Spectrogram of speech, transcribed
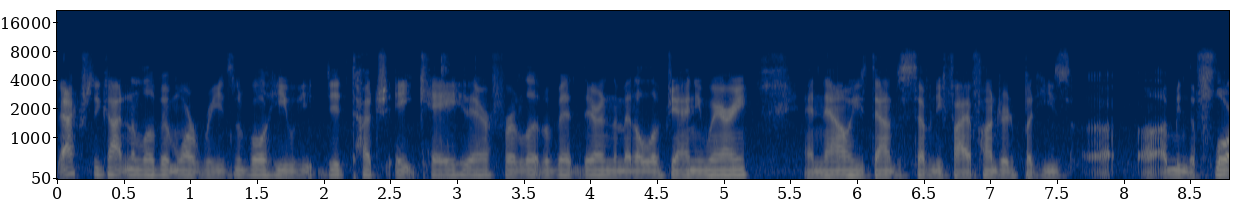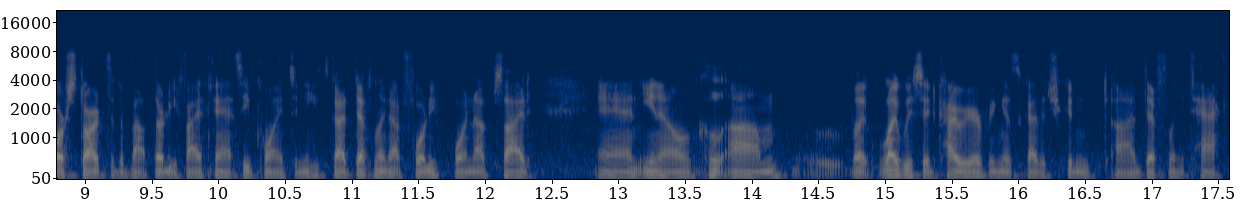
actually gotten a little bit more reasonable. He, he, did touch 8K there for a little bit there in the middle of January, and now he's down to 7,500. But he's, uh, uh, I mean, the floor starts at about 35 fancy points, and he's got definitely got 40 point upside. And you know, um, like like we said, Kyrie Irving is a guy that you can uh, definitely attack.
